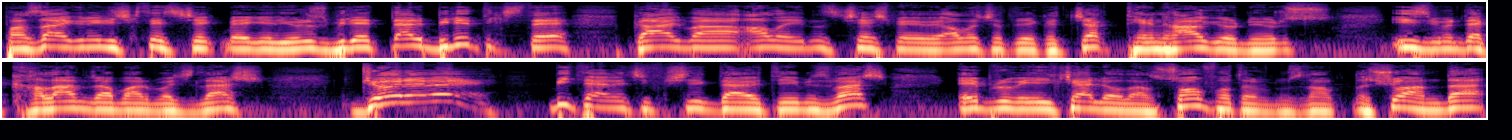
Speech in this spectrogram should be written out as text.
Pazar günü ilişki testi çekmeye geliyoruz. Biletler Bilet X'te galiba alayınız Çeşme ve Alaçatı'ya kaçacak. Tenha görünüyoruz. İzmir'de kalan rabarbacılar. Göreve! Bir tane çift kişilik davetiyemiz var. Ebru ve İlker'le olan son fotoğrafımızın altında şu anda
